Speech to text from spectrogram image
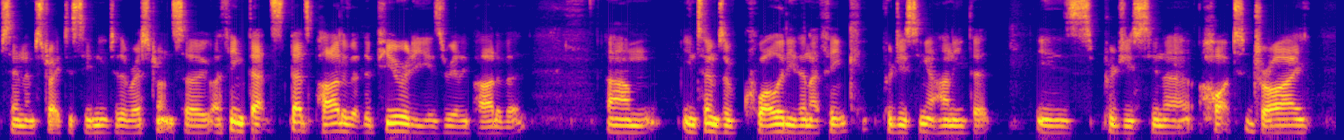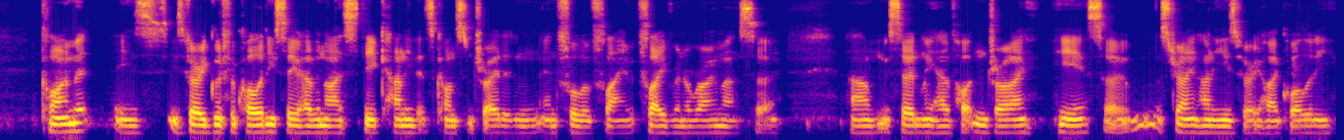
send them straight to Sydney to the restaurant. So I think that's that's part of it. The purity is really part of it. Um, in terms of quality, then I think producing a honey that is produced in a hot, dry climate is is very good for quality. So you have a nice thick honey that's concentrated and, and full of flame, flavor and aroma. So um, we certainly have hot and dry here. So Australian honey is very high quality.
